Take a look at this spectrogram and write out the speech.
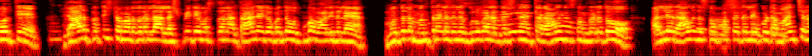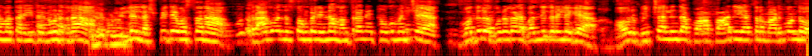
ಮೂರ್ತಿ. ಯಾರು ಪ್ರತಿಷ್ಠೆ ಮಾಡಿದ್ರಲ್ಲ ಲಕ್ಷ್ಮೀ ದೇವಸ್ಥಾನ ತಾನೆಗೆ ಬಂದು ಉದ್ಭವವಾಗಿದೆ ಮೊದಲ ಮಂತ್ರಾಲಯದಲ್ಲಿ ಗುರುಗಳ ದರ್ಶನ ಆಯ್ತಾ ರಾವಣ ಸ್ತಂಭ ಬೆಳೆದು ಅಲ್ಲೇ ರಾಮದ ಸ್ತಂಭ ಪಕ್ಕದಲ್ಲಿ ಕೂಡ ಮಾಂಚನ ಮತ ಇದೆ ನೋಡಿದ್ರ? ಇಲ್ಲೇ ಲಕ್ಷ್ಮೀ ದೇವಸ್ಥಾನ. ರಾಘವೇಂದ್ರ ಸ್ವಾಮಿಗಳು ಇನ್ನ ಮಂತ್ರಾಲಯ ಹೋಗೋ ಮುಂಚೆ ಮೊದಲು ಗುರುಗಳ ಬಂದಿದ್ರು ಇಲ್ಲಿಗೆ ಅವ್ರು ಬಿಚ್ಚಾಲಿಂದ ಪಾದಯಾತ್ರೆ ಮಾಡ್ಕೊಂಡು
